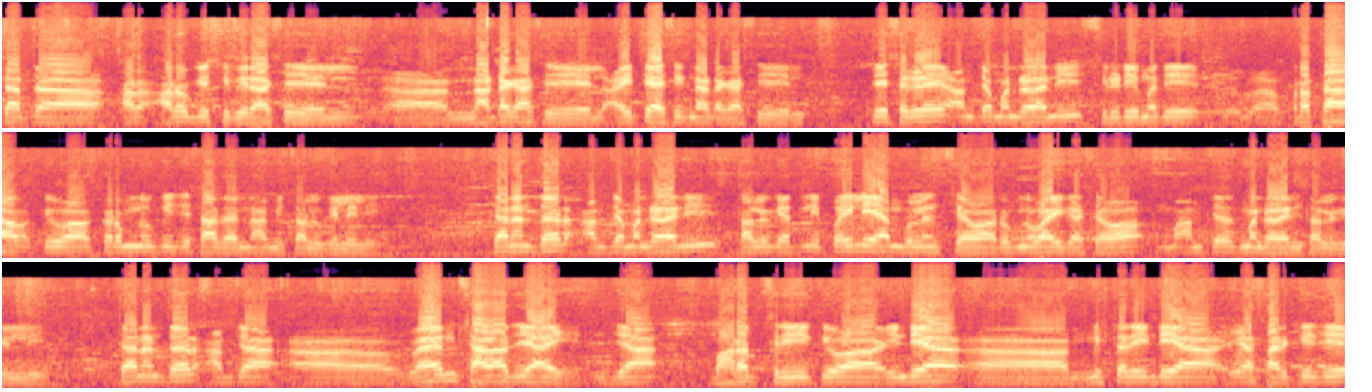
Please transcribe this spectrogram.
त्यात आर आरोग्य शिबिर असेल नाटक असेल ऐतिहासिक नाटक असेल ते सगळे आमच्या मंडळाने शिर्डीमध्ये प्रथा किंवा करमणुकीचे साधन आम्ही चालू केलेले आहे. त्यानंतर आमच्या मंडळाने तालुक्यातली पहिली ॲम्ब्युलन्स सेवा रुग्णवाहिका सेवा आमच्याच मंडळाने चालू केलेली. त्यानंतर आमच्या व्यायामशाळा जी आहे ज्या भारतश्री किंवा इंडिया मिस्टर इंडिया यासारखे जे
